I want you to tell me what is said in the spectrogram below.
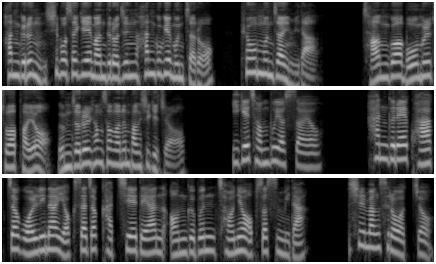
한글은 15세기에 만들어진 한국의 문자로 표음 문자입니다. 자음과 모음을 조합하여 음절을 형성하는 방식이죠. 이게 전부였어요. 한글의 과학적 원리나 역사적 가치에 대한 언급은 전혀 없었습니다. 실망스러웠죠.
